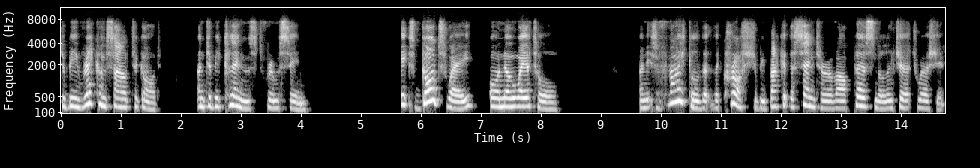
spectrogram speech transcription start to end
to be reconciled to God, and to be cleansed from sin. It's God's way or no way at all. And it's vital that the cross should be back at the center of our personal and church worship.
